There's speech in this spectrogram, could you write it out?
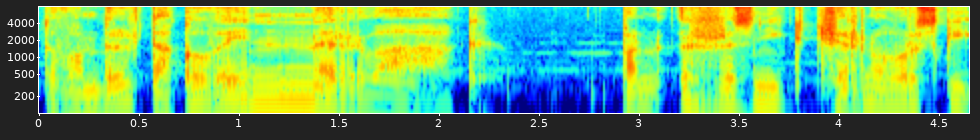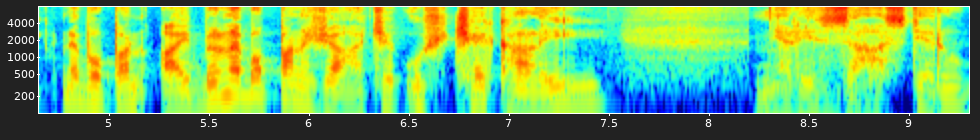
To vám byl takový nervák. Pan řezník Černohorský, nebo pan Ajbl, nebo pan Žáček už čekali. Měli zástěru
